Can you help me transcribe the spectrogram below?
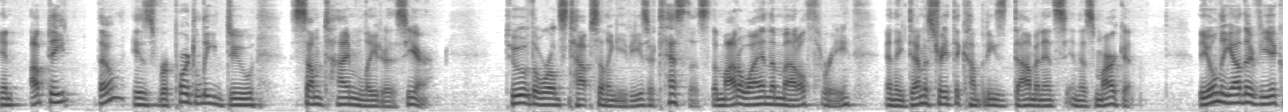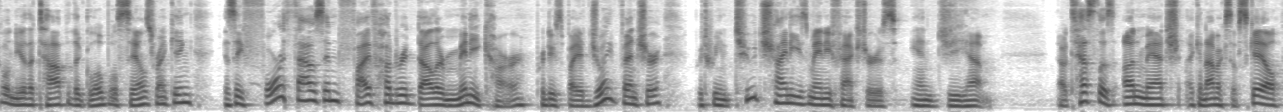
An update, though, is reportedly due sometime later this year. Two of the world's top selling EVs are Teslas, the Model Y and the Model 3, and they demonstrate the company's dominance in this market. The only other vehicle near the top of the global sales ranking is a $4,500 mini car produced by a joint venture between two Chinese manufacturers and GM. Now, Tesla's unmatched economics of scale,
